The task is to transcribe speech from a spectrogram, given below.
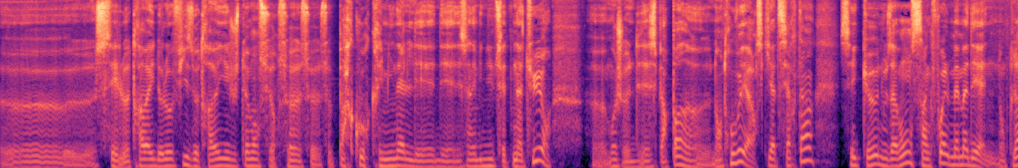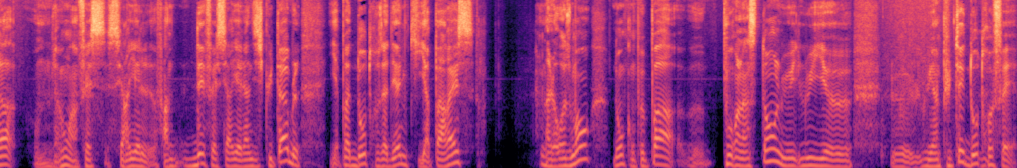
Euh, c'est le travail de l'office de travailler justement sur ce, parcours criminel des, des, individus de cette nature. Euh, moi, je ne désespère pas euh, d'en trouver. Alors, ce qu'il y a de certain, c'est que nous avons cinq fois le même ADN. Donc là, nous avons un fait sériel, enfin des faits sériels indiscutables. Il n'y a pas d'autres ADN qui apparaissent malheureusement. Donc on peut pas, euh, pour l'instant, lui lui lui imputer d'autres faits.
